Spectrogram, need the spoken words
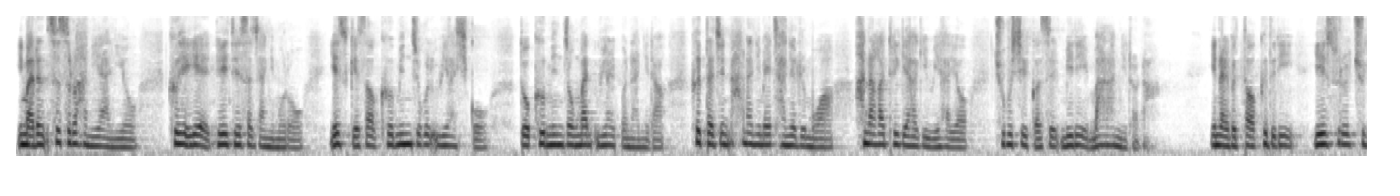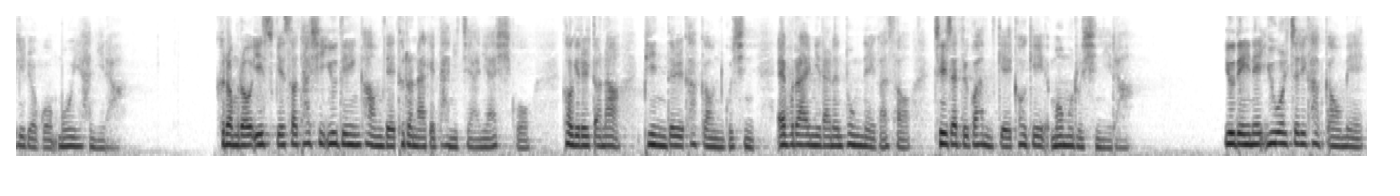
이 말은 스스로 함이 아니요 그 해의 대제사장이므로 예수께서 그 민족을 위하시고 또 그 민족만 위할 뿐 아니라 흩어진 하나님의 자녀를 모아 하나가 되게 하기 위하여 죽으실 것을 미리 말함이로라 이날부터 그들이 예수를 죽이려고 모의하니라 그러므로 예수께서 다시 유대인 가운데 드러나게 다니지 아니하시고 거기를 떠나 빈들 가까운 곳인 에브라임이라는 동네에 가서 제자들과 함께 거기에 머무르시니라. 유대인의 유월절이 가까움에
